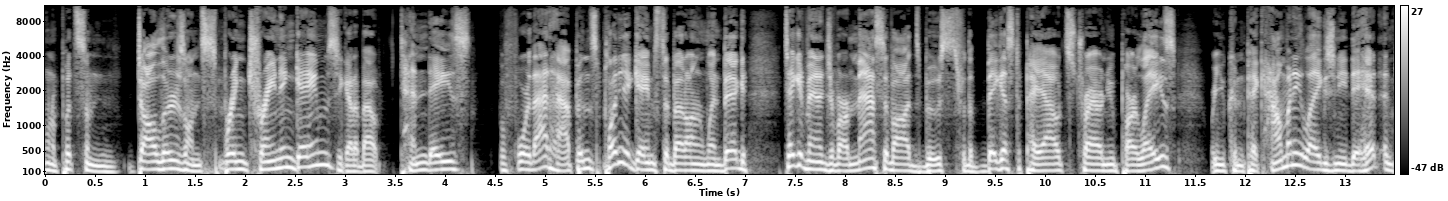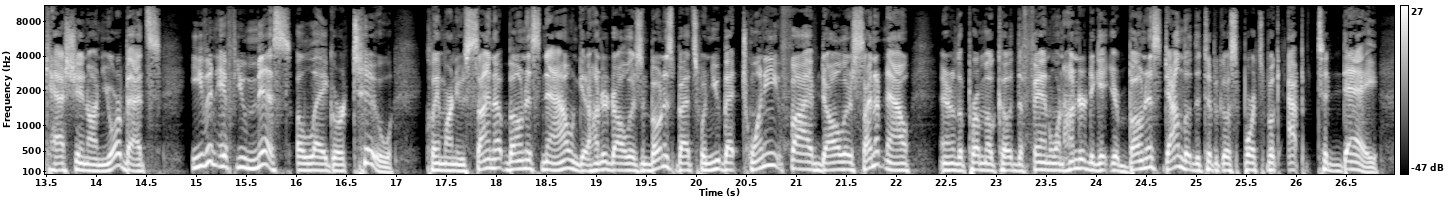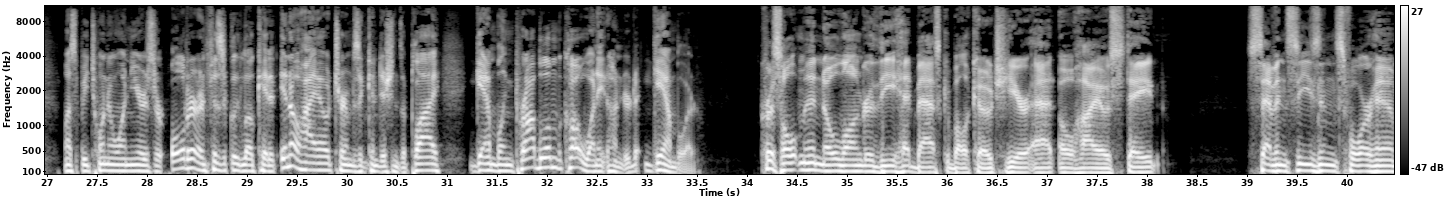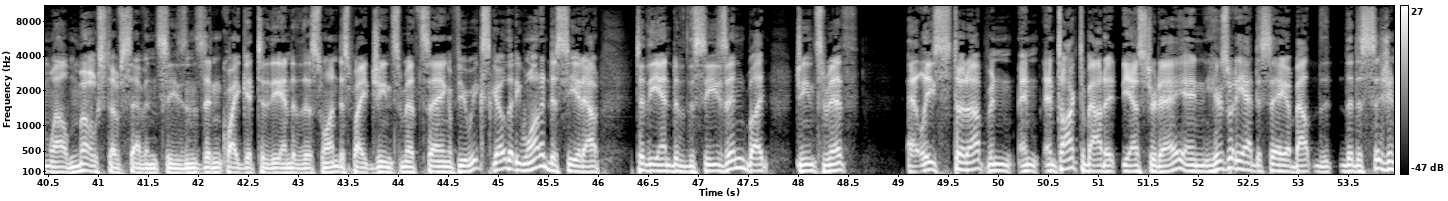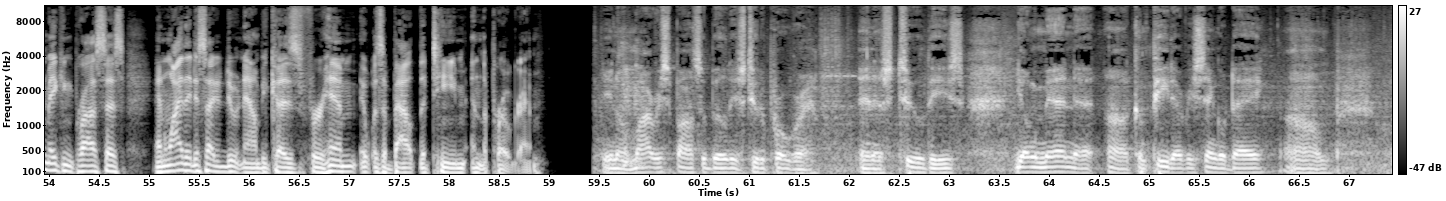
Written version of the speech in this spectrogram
Want to put some dollars on spring training games? You got about 10 days before that happens. Plenty of games to bet on and win big. Take advantage of our massive odds boosts for the biggest payouts. Try our new parlays where you can pick how many legs you need to hit and cash in on your bets, even if you miss a leg or two. Claim our new sign up bonus now and get $100 in bonus bets when you bet $25. Sign up now and enter the promo code TheFan100 to get your bonus. Download the Tipico Sportsbook app today. Must be 21 years or older and physically located in Ohio. Terms and conditions apply. Gambling problem? Call 1 800 Gambler. Chris Holtmann, no longer the head basketball coach here at Ohio State. Seven seasons for him. Well, most of seven seasons. Didn't quite get to the end of this one, despite Gene Smith saying a few weeks ago that he wanted to see it out to the end of the season. But Gene Smith at least stood up and, and, and talked about it yesterday. And here's what he had to say about the, the decision making process and why they decided to do it now. Because for him, it was about the team and the program. You know, my responsibility is to the program, and it's to these young men that uh, compete every single day. Um,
